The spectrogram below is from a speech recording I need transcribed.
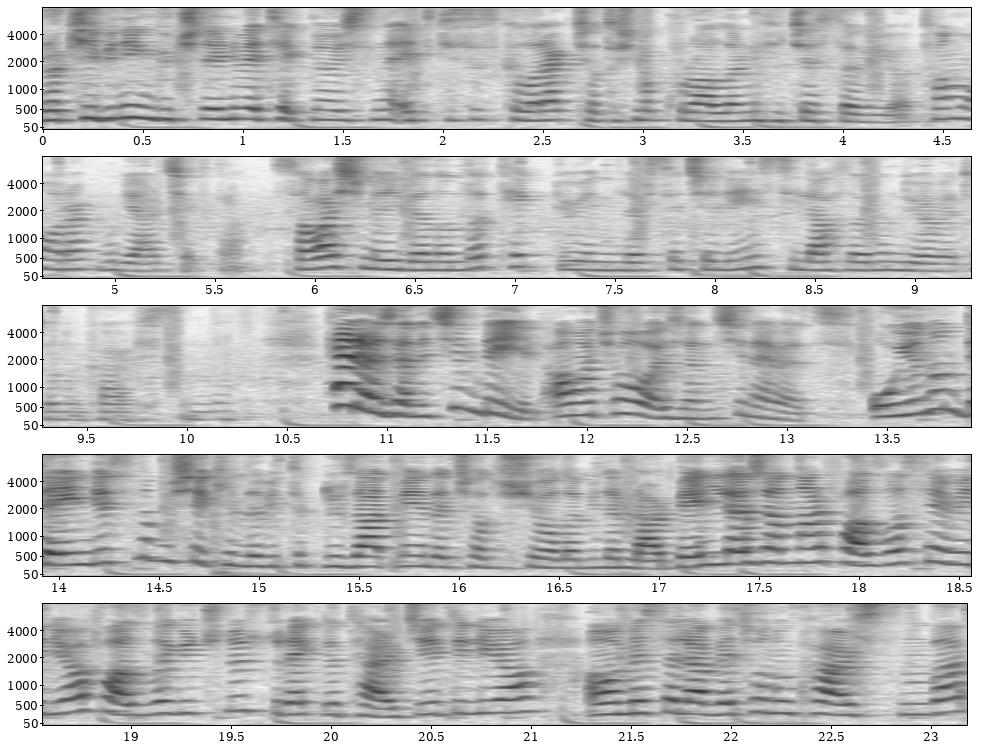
rakibinin güçlerini ve teknolojisini etkisiz kılarak çatışma kurallarını hiçe sayıyor. Tam olarak bu gerçekten. Savaş meydanında tek güvenilir seçeneğin silahların diyor Veto'nun karşısında. Her ajan için değil ama çoğu ajan için evet. Oyunun dengesini bu şekilde bir tık düzeltmeye de çalışıyor olabilirler. Belli ajanlar fazla seviliyor, fazla güçlü, sürekli tercih ediliyor. Ama mesela Veto'nun karşısında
